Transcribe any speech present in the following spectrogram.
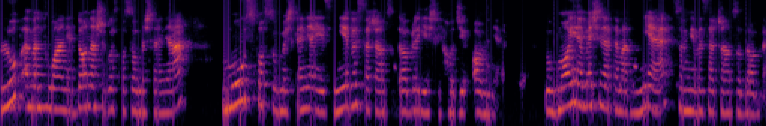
Lub ewentualnie do naszego sposobu myślenia, mój sposób myślenia jest niewystarczająco dobry, jeśli chodzi o mnie lub moje myśli na temat mnie są niewystarczająco dobre,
